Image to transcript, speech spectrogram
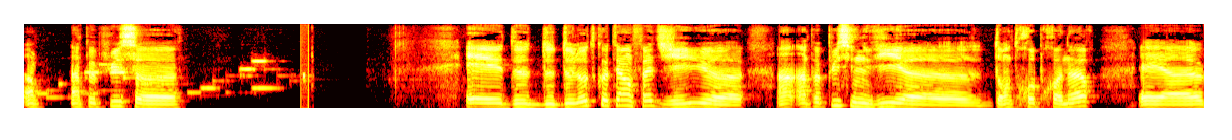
un, un peu plus euh... et de, de, de l'autre côté en fait j'ai eu euh, un, un, peu plus une vie euh, d'entrepreneur et euh,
